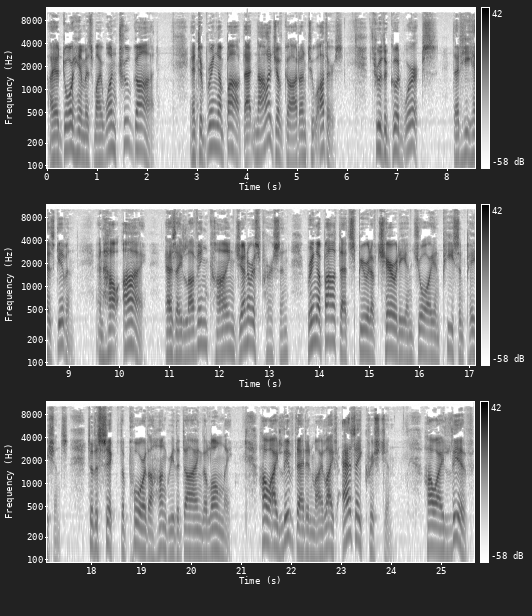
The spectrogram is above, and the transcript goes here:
I adore Him as my one true God, and to bring about that knowledge of God unto others through the good works that He has given, and how I, as a loving, kind, generous person, bring about that spirit of charity and joy and peace and patience to the sick, the poor, the hungry, the dying, the lonely. How I live that in my life as a Christian how I live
